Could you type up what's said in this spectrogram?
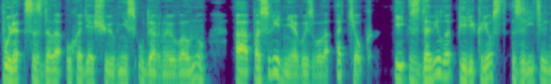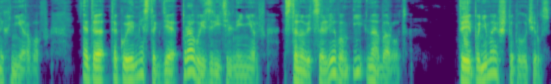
Пуля создала уходящую вниз ударную волну, а последняя вызвала отек и сдавила перекрест зрительных нервов. Это такое место, где правый зрительный нерв становится левым и наоборот. Ты понимаешь, что получилось?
